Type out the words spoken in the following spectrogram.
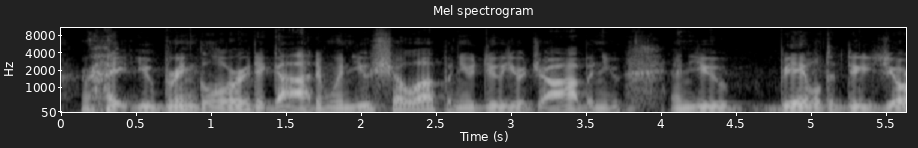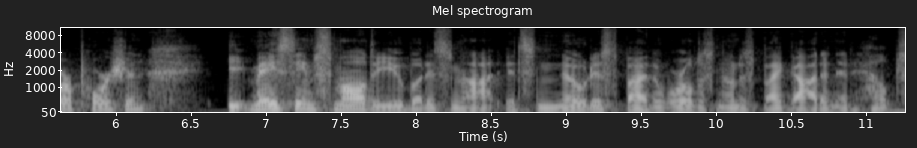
right? You bring glory to God. And when you show up and you do your job and you, and you be able to do your portion, it may seem small to you, but it's not. It's noticed by the world, it's noticed by God, and it helps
